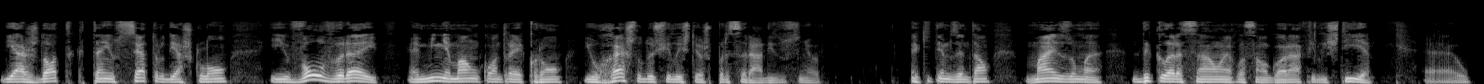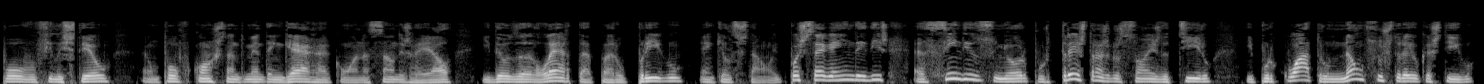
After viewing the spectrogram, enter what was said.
de Asdot, que tem o cetro de Ascalon, e volverei a minha mão contra Ecrom, e o resto dos filisteus perecerá, diz o Senhor. Aqui temos então mais uma declaração em relação agora à Filistia. Uh, o povo filisteu é um povo constantemente em guerra com a nação de Israel e Deus alerta para o perigo em que eles estão. E depois segue ainda e diz, assim diz o Senhor, por três transgressões de Tiro e por quatro não susterei o castigo,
